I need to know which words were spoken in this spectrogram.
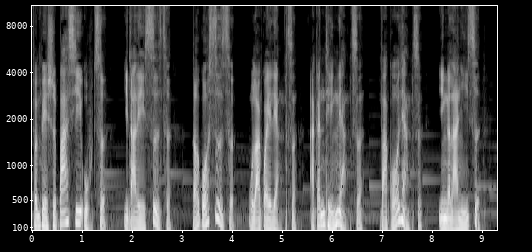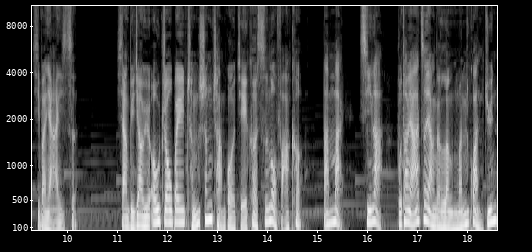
分别是巴西五次、意大利四次、德国四次、乌拉圭两次、阿根廷两次、法国两次、英格兰一次、西班牙一次。相比较于欧洲杯曾生产过捷克斯洛伐克、丹麦、希腊、葡萄牙这样的冷门冠军，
